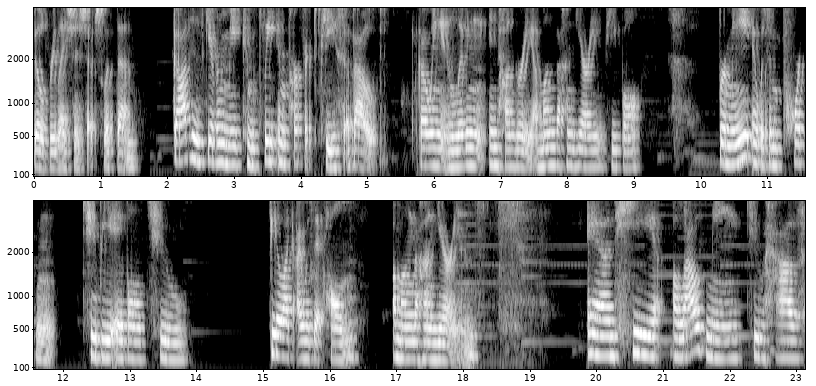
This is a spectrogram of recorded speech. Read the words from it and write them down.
build relationships with them. God has given me complete and perfect peace about going and living in Hungary among the Hungarian people. For me, it was important to be able to feel like I was at home among the Hungarians and he allowed me to have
